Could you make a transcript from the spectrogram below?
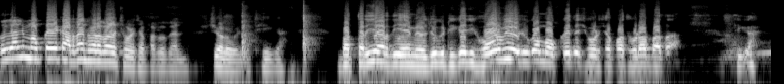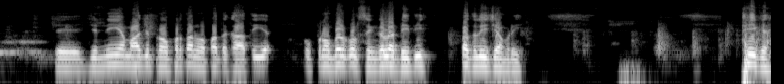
ਕੋਈ ਗੱਲ ਨਹੀਂ ਮੌਕੇ ਤੇ ਕਰਦਾ ਥੋੜਾ ਬੜਾ ਛੋੜ ਛੱਪਾ ਕੋਈ ਗੱਲ ਨੀ। ਚਲੋ ਜੀ ਠੀਕ ਆ। 72000 ਦੀ ਇਹ ਮਿਲ ਜੂਗੀ ਠੀਕ ਹੈ ਜੀ। ਹੋਰ ਵੀ ਹੋ ਜੂਗਾ ਮੌਕੇ ਤੇ ਛੋੜ ਛਾਪਾ ਥੋੜਾ ਬਾਤਾ ਠੀਕ ਆ। ਤੇ ਜਿੰਨੀ ਆ ਮੱਝ ਪ੍ਰੋਪਰ ਤੁਹਾਨੂੰ ਆਪਾਂ ਦਿਖਾਤੀ ਆ। ਉੱਪਰੋਂ ਬਿਲਕੁਲ ਸਿੰਗਲ ਹੱਡੀ ਦੀ ਪਤਲੀ ਚਮੜੀ। ਠੀਕ ਹੈ।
